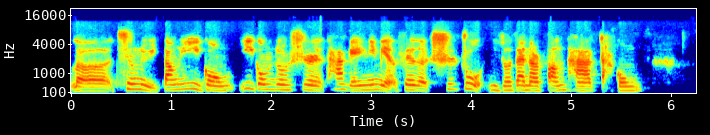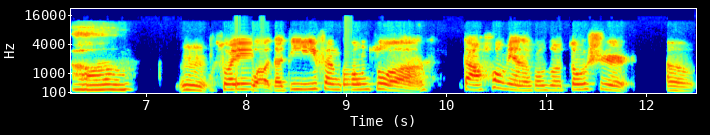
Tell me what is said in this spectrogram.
了青旅当义工，义工就是他给你免费的吃住，你就在那儿帮他打工。哦，嗯，所以我的第一份工作到后面的工作都是，嗯，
